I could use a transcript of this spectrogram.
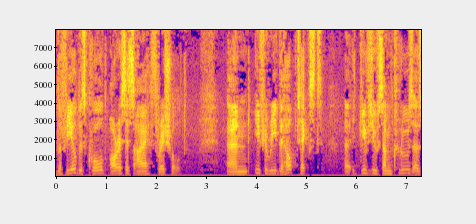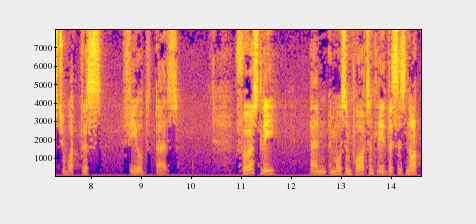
the field is called RSSI threshold. And if you read the help text, uh, it gives you some clues as to what this field does. Firstly, and, and most importantly, this is not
